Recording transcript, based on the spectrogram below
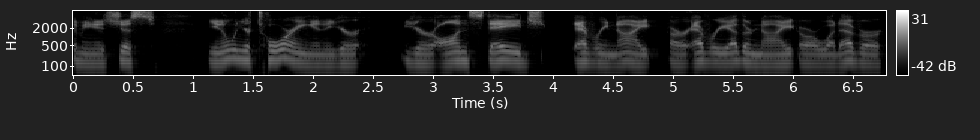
i mean it's just you know when you're touring and you're you're on stage every night or every other night or whatever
